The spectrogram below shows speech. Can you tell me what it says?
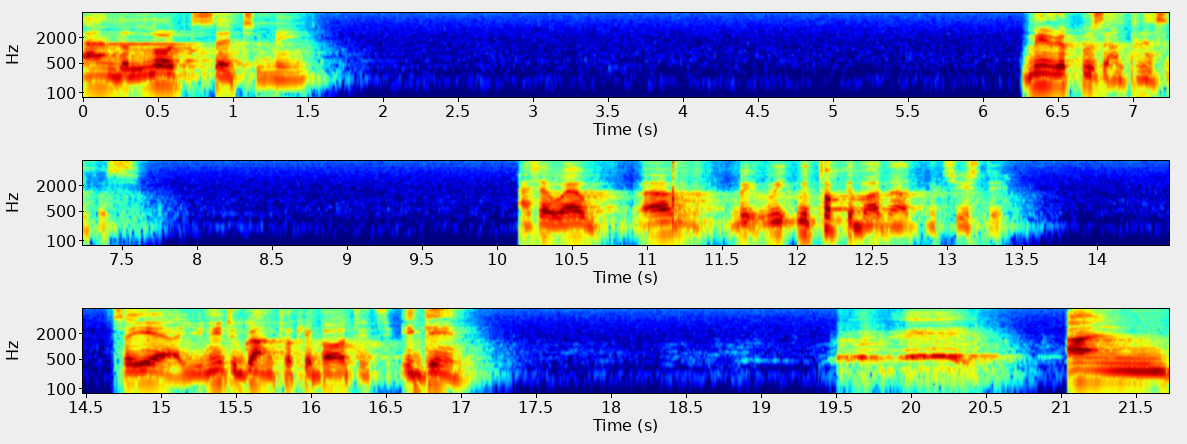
And the Lord said to me, miracles and principles. I said, Well, um, we, we, we, talked about that on Tuesday. So, yeah, you need to go and talk about it again. And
